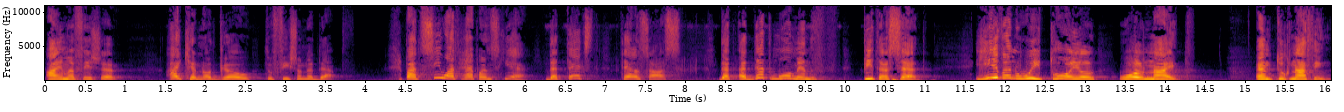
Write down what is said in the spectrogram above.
I am a fisher. I cannot go to fish on a depth. But see what happens here. The text tells us that at that moment, Peter said, Even we toil all night and took nothing.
